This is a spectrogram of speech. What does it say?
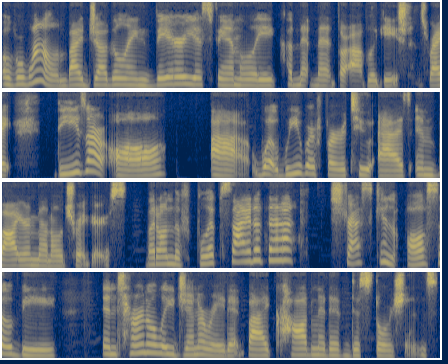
overwhelmed by juggling various family commitments or obligations, right? These are all uh, what we refer to as environmental triggers. But on the flip side of that, stress can also be internally generated by cognitive distortions.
